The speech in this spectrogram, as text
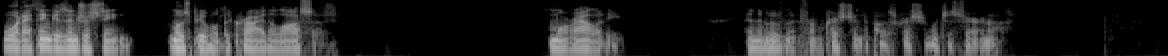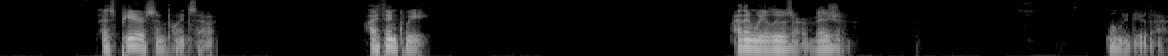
what I think is interesting, most people decry the loss of morality in the movement from Christian to post Christian, which is fair enough. As Peterson points out, I think we I think we lose our vision when we do that.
